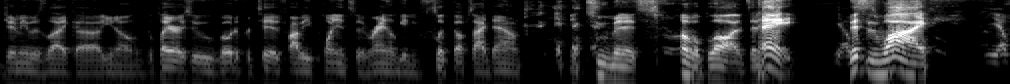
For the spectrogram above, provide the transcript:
Jimmy was like, uh, you know, the players who voted for Thibs probably pointed to Randle getting flipped upside down in two minutes of applause and said, "Hey, yep. this is why Yep.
